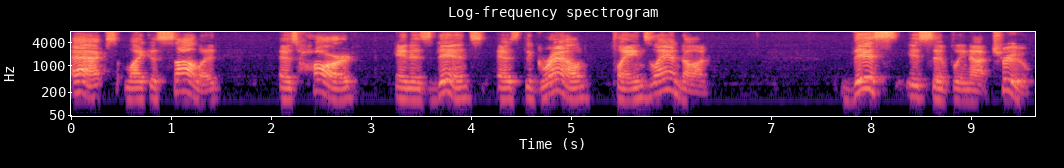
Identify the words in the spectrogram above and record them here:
acts like a solid as hard and as dense as the ground planes land on. This is simply not true.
